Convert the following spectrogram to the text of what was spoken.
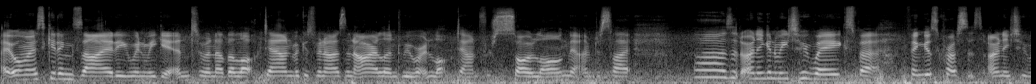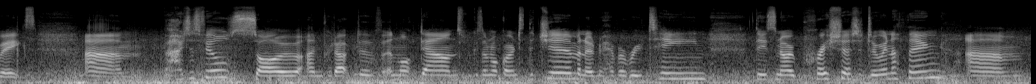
I almost get anxiety when we get into another lockdown because when I was in Ireland we were in lockdown for so long that I'm just like oh, is it only going to be two weeks? But fingers crossed it's only two weeks. Um, I just feel so unproductive in lockdowns because I'm not going to the gym and I don't have a routine. There's no pressure to do anything. Um,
